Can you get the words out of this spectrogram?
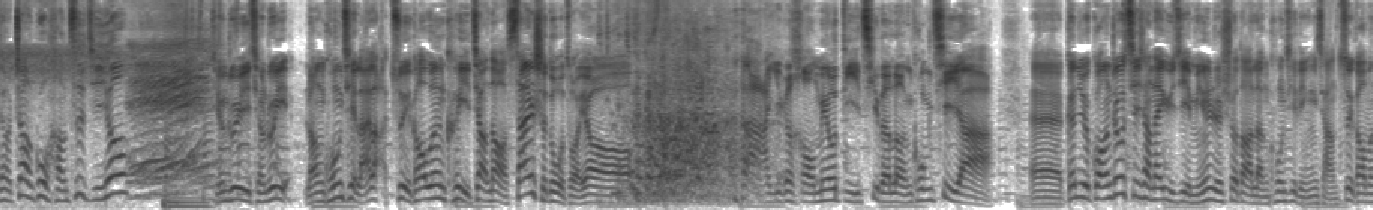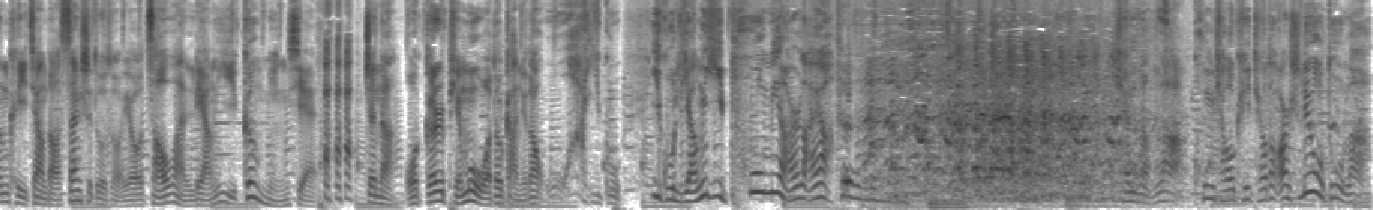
要照顾好自己哟。请注意，请注意，冷空气来了，最高温可以降到三十度左右。啊，一个好没有底气的冷空气呀！呃，根据广州气象台预计，明日受到冷空气的影响，最高温可以降到三十度左右，早晚凉意更明显。真的，我隔着屏幕我都感觉到，哇，一股一股凉意扑面而来啊！天冷了，空调可以调到二十六度了，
